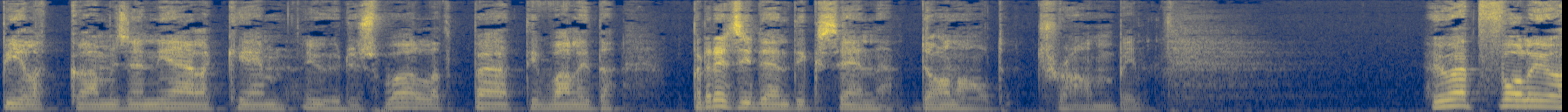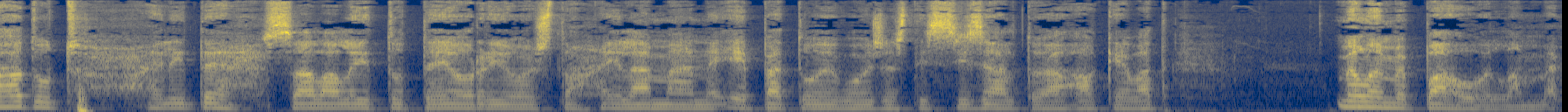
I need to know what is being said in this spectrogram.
pilkkaamisen jälkeen Yhdysvallat päätti valita presidentikseen Donald Trumpin. Hyvät foliohatut, eli te salaliittoteorioista elämäänne epätoivoisesti sisältöä hakevat, me olemme pahoillamme.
